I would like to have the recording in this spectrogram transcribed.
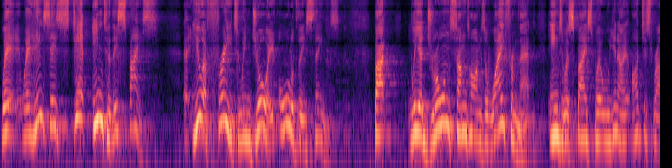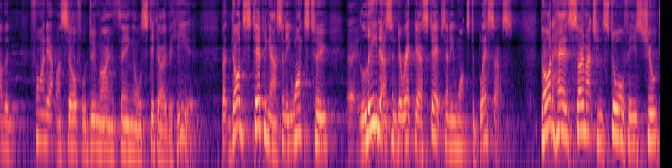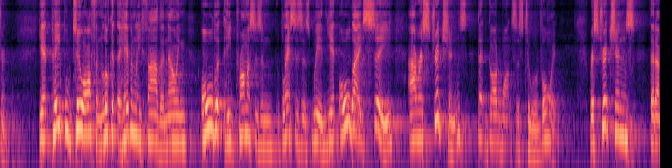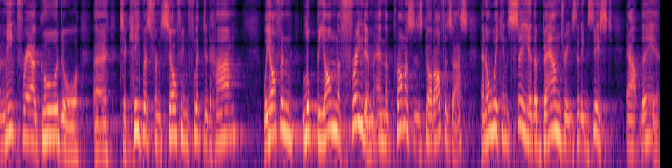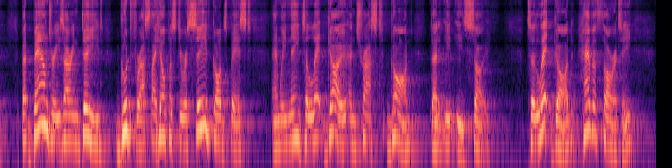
where, where He says, Step into this space. Uh, you are free to enjoy all of these things. But we are drawn sometimes away from that into a space where, well, you know, I'd just rather find out myself or do my own thing or stick over here. But God's stepping us and He wants to uh, lead us and direct our steps and He wants to bless us. God has so much in store for His children. Yet people too often look at the Heavenly Father knowing all that He promises and blesses us with, yet all they see are restrictions that God wants us to avoid. Restrictions that are meant for our good or uh, to keep us from self inflicted harm. We often look beyond the freedom and the promises God offers us, and all we can see are the boundaries that exist out there. But boundaries are indeed good for us. They help us to receive God's best, and we need to let go and trust God that it is so. To let God have authority,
